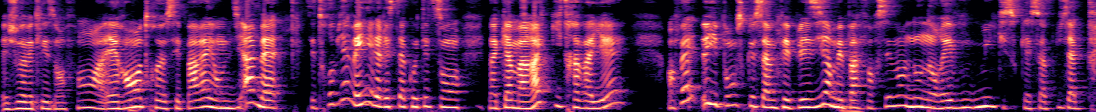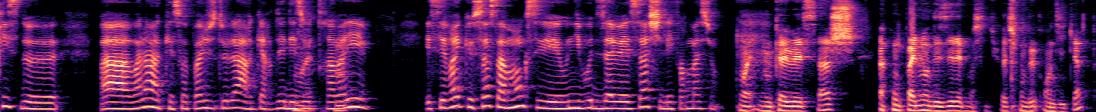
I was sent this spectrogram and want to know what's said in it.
elle joue avec les enfants, elle rentre, c'est pareil. On me dit ah ben c'est trop bien, Maëline, elle est restée à côté de son d'un camarade qui travaillait. En fait, eux, ils pensent que ça me fait plaisir, mais pas forcément. Nous, on aurait voulu qu'elle soit- qu'elle soit plus actrice de, bah voilà, qu'elle soit pas juste là à regarder les Ouais. autres travailler. Et c'est vrai que ça, ça manque, c'est au niveau des AESH et les formations. Ouais. Donc AESH, accompagnant des élèves en situation de handicap.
